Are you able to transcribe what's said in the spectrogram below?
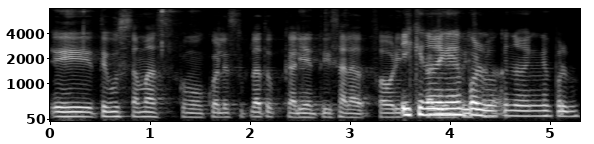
eh, te gusta más? Como, ¿cuál es tu plato caliente y salado favorito? Y que no venga en polvo, que no venga en polvo.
